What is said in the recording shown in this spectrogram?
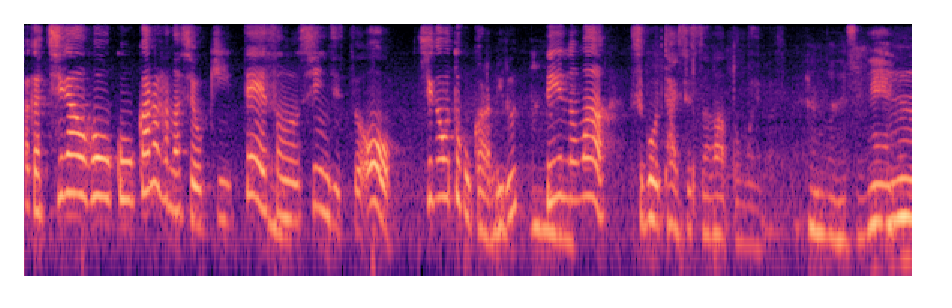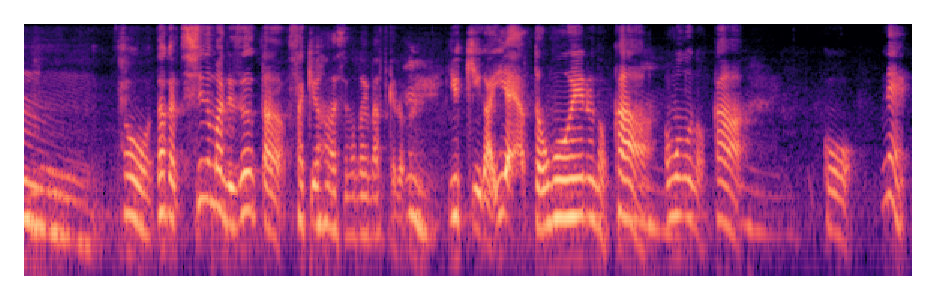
だから違う方向から話を聞いて、うん。その真実を違うとこから見るっていうのはすごい大切だなと思います。ほん。まですね。うん。そう。だから死ぬまでずっと先の話に戻りますけど、うん。雪が嫌やと思えるのか、うん。思うのか、こうね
